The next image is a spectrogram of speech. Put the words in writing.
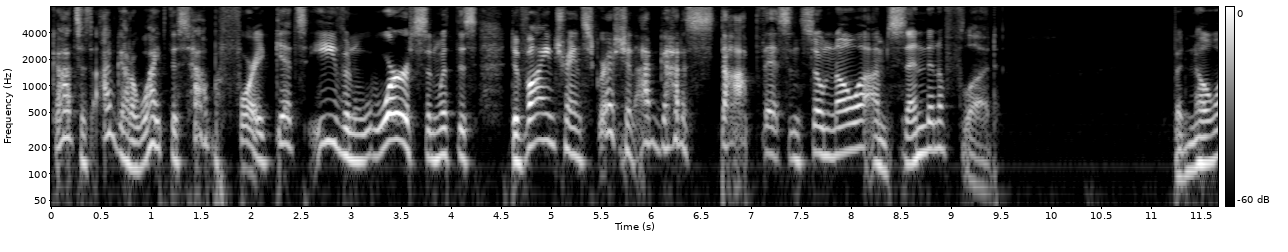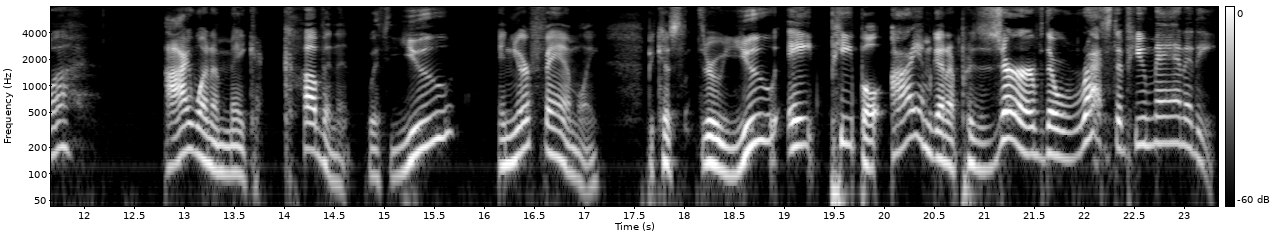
God says, I've got to wipe this out before it gets even worse. And with this divine transgression, I've got to stop this. And so, Noah, I'm sending a flood. But, Noah, I want to make a covenant with you and your family because through you eight people, I am going to preserve the rest of humanity.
